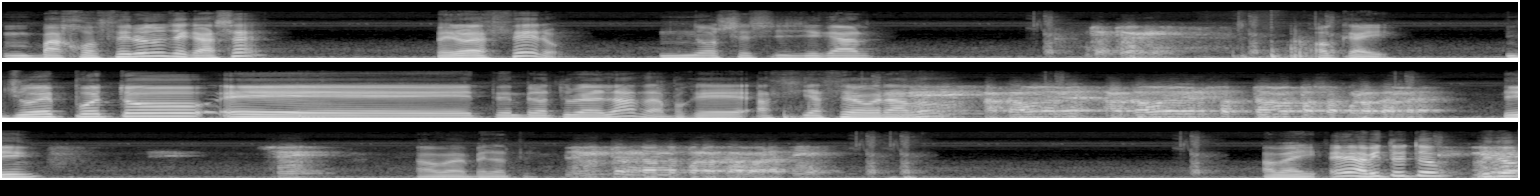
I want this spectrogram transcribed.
bajo cero no llega a ser. Pero es cero. No sé si llegar. Ya estoy aquí. Ok. Yo he puesto eh, temperatura helada porque hacía cero grados. Acabo de ver, acabo de ver el fantasma pasar por la cámara. Sí. Sí. A ver, espérate. Le he visto andando por la cámara, tío. A ver. Eh, ¿has visto esto? ¿Has visto?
